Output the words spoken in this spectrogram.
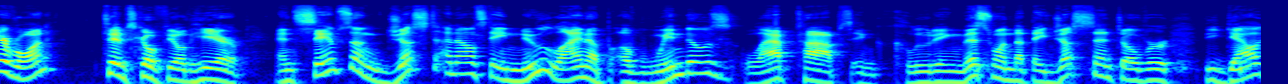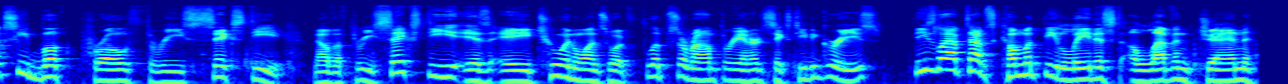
Hey everyone, Tim Schofield here. And Samsung just announced a new lineup of Windows laptops, including this one that they just sent over the Galaxy Book Pro 360. Now, the 360 is a two in one, so it flips around 360 degrees. These laptops come with the latest 11th gen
